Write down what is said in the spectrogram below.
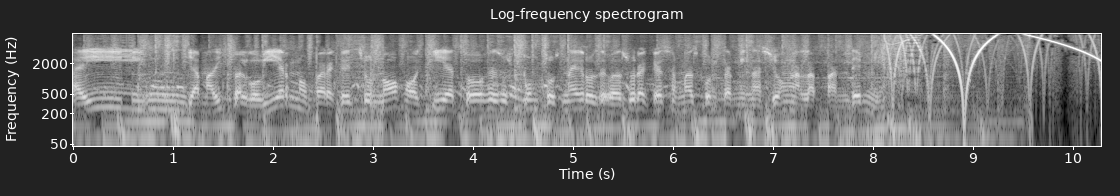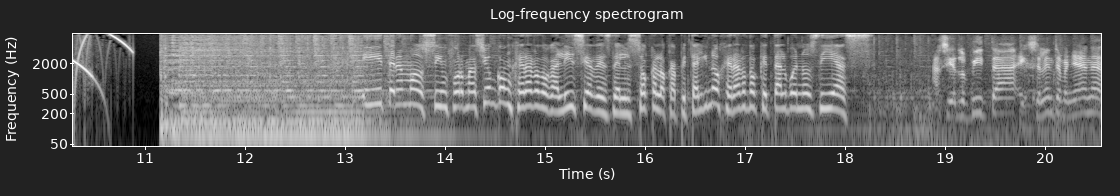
ahí un llamadito al gobierno para que eche un ojo aquí a todos esos puntos negros de basura que hacen más contaminación a la pandemia. Y tenemos información con Gerardo Galicia desde el Zócalo Capitalino. Gerardo, ¿qué tal? Buenos días. Así es, Lupita. Excelente mañana.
